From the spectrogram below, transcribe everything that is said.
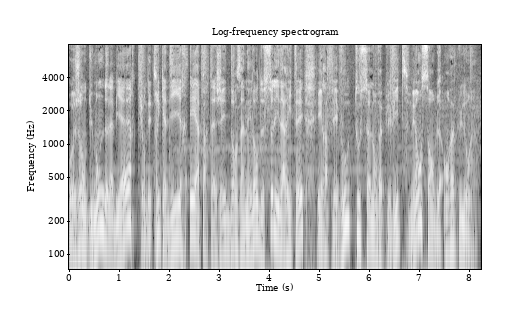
aux gens du monde de la bière qui ont des trucs à dire et à partager dans un élan de solidarité. Et rappelez-vous, tout seul on va plus vite, mais ensemble on va plus loin.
